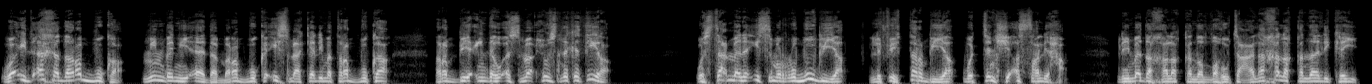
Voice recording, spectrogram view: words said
وإذ أخذ ربك من بني آدم ربك اسمع كلمة ربك ربي عنده أسماء حسنى كثيرة. واستعمل اسم الربوبية اللي فيه التربية والتنشئة الصالحة. لماذا خلقنا الله تعالى؟ خلقنا لكي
